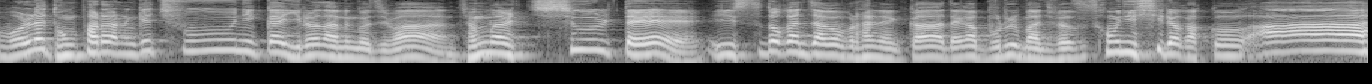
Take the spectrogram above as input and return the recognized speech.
원래 동파라는 게 추우니까 일어나는 거지만 정말 추울 때 이 수도관 작업을 하니까 내가 물을 만지면서 손이 시려갖고 아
